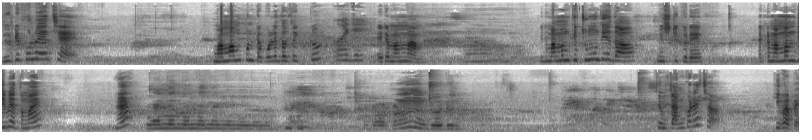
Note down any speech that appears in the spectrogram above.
বিউটিফুল হয়েছে। মাম্মাম কোনটা বলে দাও তো একটু। এটা মাম্মাম একটু মাম্মামকে চুমু দিয়ে দাও মিষ্টি করে। একটা মাম্মাম দিবে তোমায়? হ্যাঁ? ডুডুন। তুমি চান করেছ? কীভাবে?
